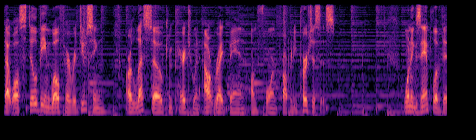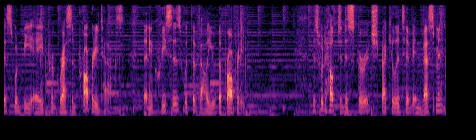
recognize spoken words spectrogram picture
that, while still being welfare reducing, are less so compared to an outright ban on foreign property purchases. One example of this would be a progressive property tax that increases with the value of the property. This would help to discourage speculative investment,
